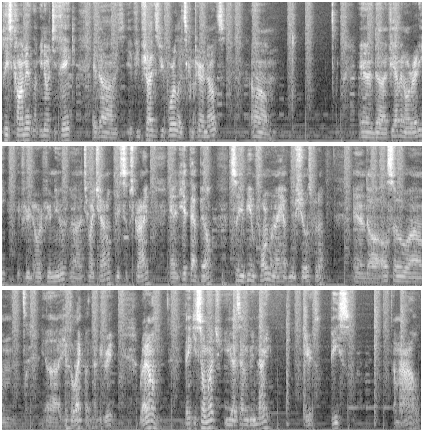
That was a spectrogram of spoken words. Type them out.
Please comment. Let me know what you think. If um, if you've tried this before, let's compare notes. Um, and uh, if you haven't already, if you're or if you're new uh, to my channel, please subscribe and hit that bell so you'll be informed when I have new shows put up. And uh, also um, uh, hit the like button. That'd be great. Right on. Thank you so much. You guys have a good night. Cheers. Peace. I'm out.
